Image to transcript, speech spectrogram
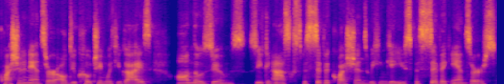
question and answer. I'll do coaching with you guys on those Zooms. So you can ask specific questions. We can get you specific answers.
